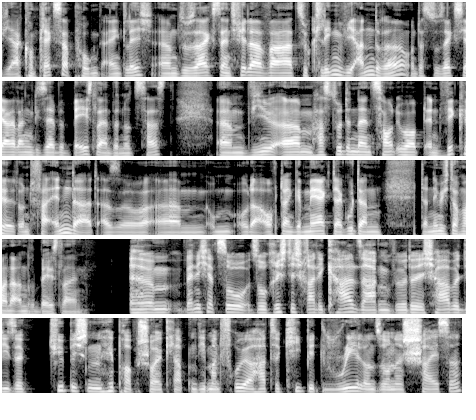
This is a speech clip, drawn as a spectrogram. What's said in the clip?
ja, komplexer Punkt eigentlich. Ähm, du sagst, dein Fehler war zu klingen wie andere und dass du sechs Jahre lang dieselbe Bassline benutzt hast. Ähm, wie ähm, hast du denn deinen Sound überhaupt entwickelt und verändert? Also, ähm, um, oder auch dann gemerkt, ja gut, dann, dann nehme ich doch mal eine andere Bassline. Ähm, wenn ich jetzt so, so richtig radikal sagen würde, ich habe diese typischen Hip-Hop-Scheuklappen, die man früher hatte, Keep It Real und so eine Scheiße,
